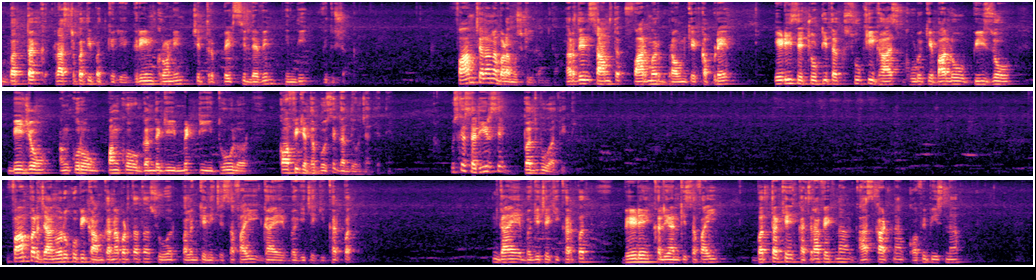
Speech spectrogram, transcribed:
बत्तख राष्ट्रपति पद के लिए ग्रीन क्रोनिन, चित्र बेट्सी लेविन, हिंदी विदूषक। फार्म चलाना बड़ा मुश्किल काम था। हर दिन शाम तक फार्मर ब्राउन के कपड़े, एड़ी से चोटी तक सूखी घास, घोड़ों के बालों, बीजों बीजों, अंकुरों, पंखों, गंदगी, मिट्टी, धूल और कॉफ़ी के धब्बों से गंदे हो जाते थे। उसके शरीर से बदबू आती थी। फार्म पर जानवरों को भी काम करना पड़ता था। सुअर, पलंग के नीचे सफ़ाई, गाय बगीचे की खरपत। गाय बगीचे की खरपत, भेड़े, खलियान की सफ़ाई, बत्तखें, कचरा फेंकना, घास काटना, कॉफ़ी पीसना।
